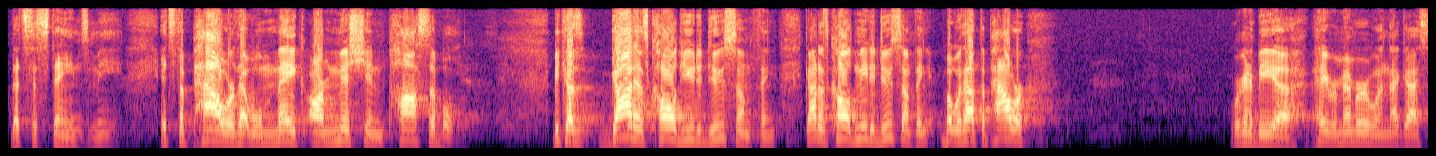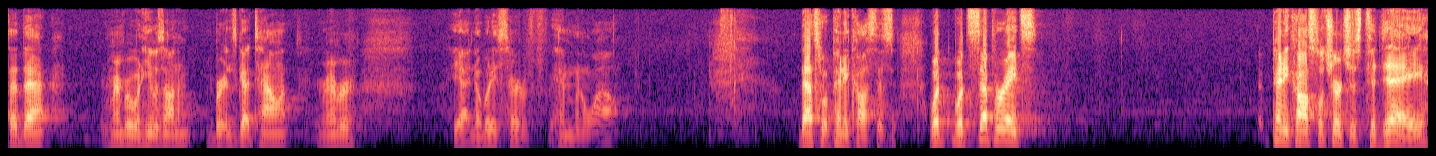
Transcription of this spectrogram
that sustains me. It's the power that will make our mission possible. Because God has called you to do something. God has called me to do something, but without the power, we're going to be a, hey, remember when that guy said that? Remember when he was on Britain's Got Talent? Remember? Yeah, nobody's heard of him in a while. That's what Pentecost is. What, what separates Pentecostal churches today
